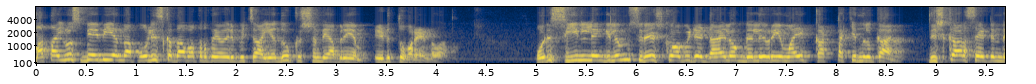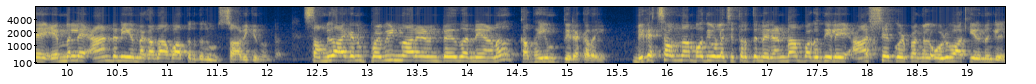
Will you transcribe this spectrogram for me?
മത്തയൂസ് ബേബി എന്ന പോലീസ് കഥാപാത്രത്തെ അവതരിപ്പിച്ച യദു കൃഷ്ണന്റെ അഭിനയം എടുത്തു പറയേണ്ടതാണ്. ഒരു സീനിലെങ്കിലും സുരേഷ് ഗോപിയുടെ ഡയലോഗ് ഡെലിവറിയുമായി കട്ടക്കി നിൽക്കാൻ നിഷ്കാർ സേട്ടിന്റെ എം എൽ എ ആന്റണി എന്ന കഥാപാത്രത്തിനും സാധിക്കുന്നുണ്ട്. സംവിധായകൻ പ്രവീൺ നാരായണന്റെ തന്നെയാണ് കഥയും തിരക്കഥയും. മികച്ച ഒന്നാം പകുതിയുള്ള ചിത്രത്തിന്റെ രണ്ടാം പകുതിയിലെ ആശയക്കുഴപ്പങ്ങൾ ഒഴിവാക്കിയിരുന്നെങ്കിൽ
